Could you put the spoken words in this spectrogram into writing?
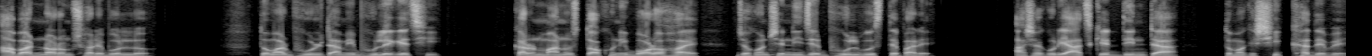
আবার নরম স্বরে বলল, তোমার ভুলটা আমি ভুলে গেছি কারণ মানুষ তখনই বড় হয় যখন সে নিজের ভুল বুঝতে পারে। আশা করি আজকের দিনটা তোমাকে শিক্ষা দেবে।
